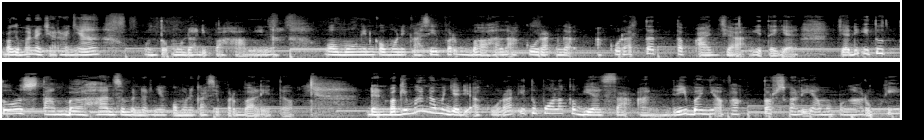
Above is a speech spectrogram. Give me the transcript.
bagaimana caranya untuk mudah dipahami? Nah ngomongin komunikasi verbal akurat nggak akurat tetap aja gitu ya. Jadi itu tools tambahan sebenarnya komunikasi verbal itu dan bagaimana menjadi akurat itu pola kebiasaan. Jadi banyak faktor sekali yang mempengaruhi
